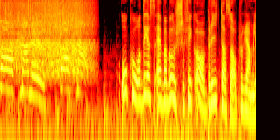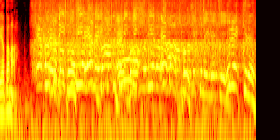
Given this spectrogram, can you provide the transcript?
Vakna nu! Vakna! Och KDs Ebba Busch fick avbrytas av programledarna. Ebba, Ebba Busch! Ebba, Ebba, Ebba Busch! Nu räcker det!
